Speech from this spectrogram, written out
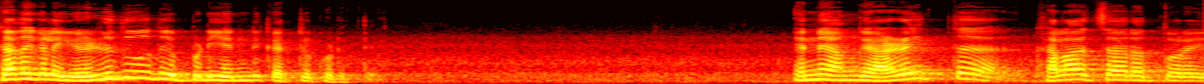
கதைகளை எழுதுவது எப்படி என்று கற்றுக் கொடுத்தேன். என்னை அங்கே அழைத்த கலாச்சாரத்துறை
